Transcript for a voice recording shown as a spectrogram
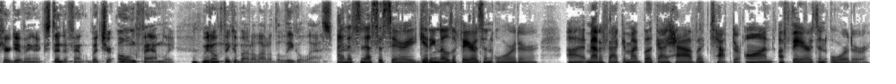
caregiving an extended family. But your own family, we don't think about a lot of the legal aspects. Mm-hmm. and it's necessary getting those affairs in order. Uh, matter of fact, in my book, I have a chapter on affairs in order.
